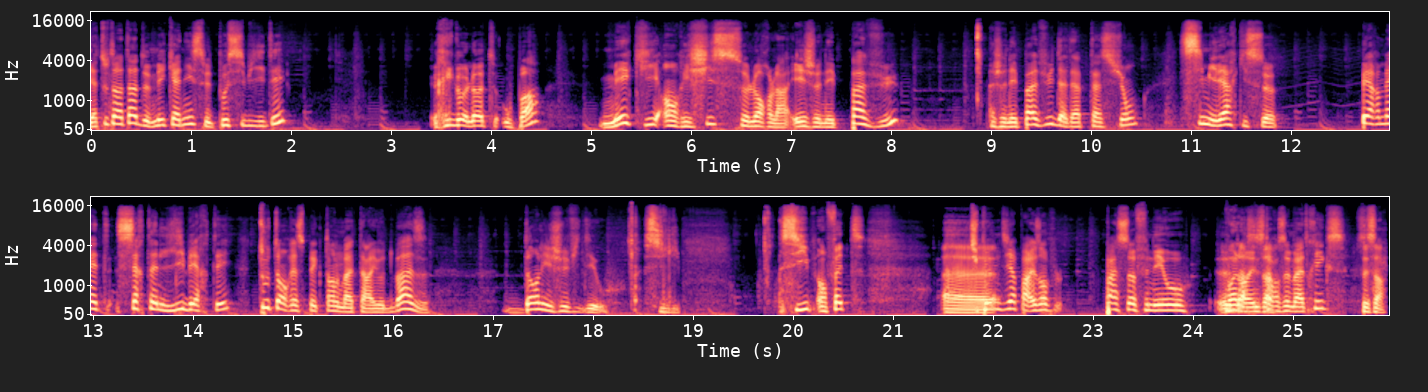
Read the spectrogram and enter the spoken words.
il y a tout un tas de mécanismes et de possibilités, rigolotes ou pas, mais qui enrichissent ce lore-là. Et je n'ai pas vu, je n'ai pas vu d'adaptation similaire qui se permettent certaines libertés tout en respectant le matériau de base dans les jeux vidéo. Si. Si, en fait. euh, Tu peux me dire par exemple Pass of Neo euh, Voilà, dans Enter ça. the Matrix, C'est ça.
